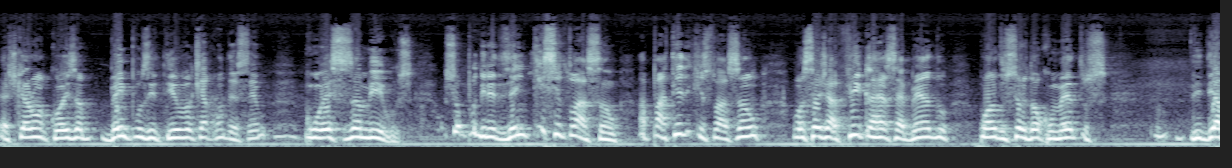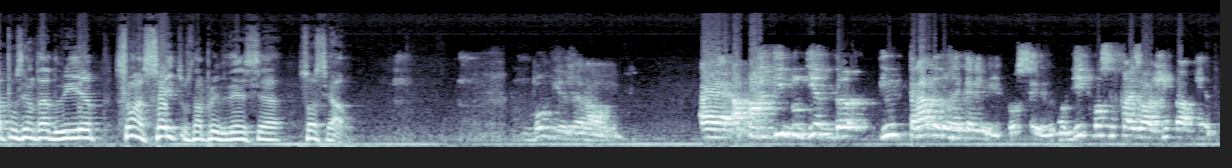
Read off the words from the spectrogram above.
Acho que era uma coisa bem positiva que aconteceu com esses amigos. O senhor poderia dizer em que situação, a partir de que situação, você já fica recebendo quando seus documentos de, de aposentadoria são aceitos na Previdência Social? Bom dia, Geraldo. É, a partir do dia da, de entrada do requerimento, ou seja, no dia que você faz o agendamento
